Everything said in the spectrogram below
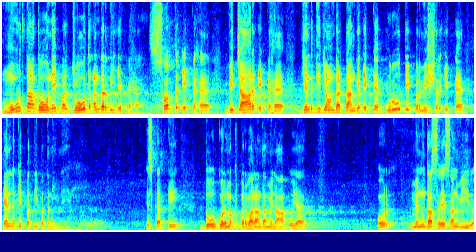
ਮੂਰਤਾਂ ਦੋ ਨੇ, ਪਰ ਜੋਤ ਅੰਦਰ ਦੀ ਇੱਕ ਹੈ, ਸੁਰਤ ਇੱਕ ਹੈ, ਵਿਚਾਰ ਇੱਕ ਹੈ, ਜ਼ਿੰਦਗੀ ਜਿਉਣ ਦਾ ਢੰਗ ਇੱਕ ਹੈ, ਗੁਰੂ ਤੇ ਪਰਮੇਸ਼ਰ ਇੱਕ ਹੈ, ਕਹਿਣ ਲੱਗੇ ਪਤੀ ਪਤਨੀ ਨੇ। ਇਸ ਕਰਕੇ ਦੋ ਗੁਰਮੁਖ ਪਰਿਵਾਰਾਂ ਦਾ ਮਿਲਾਪ ਹੋਇਆ ਔਰ ਮੈਨੂੰ ਦੱਸ ਰਹੇ ਸਨ ਵੀਰ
